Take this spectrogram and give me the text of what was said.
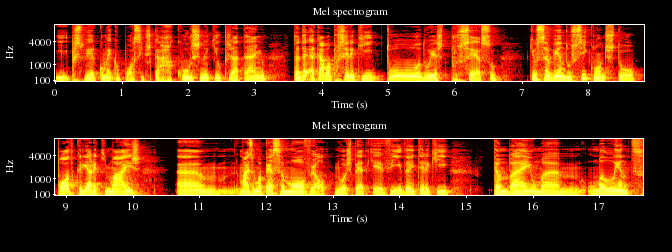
e perceber como é que eu posso ir buscar recursos naquilo que já tenho. Portanto, acaba por ser aqui todo este processo que eu sabendo o ciclo onde estou, pode criar aqui mais, um, mais uma peça móvel no aspecto que é a vida e ter aqui também uma, uma lente,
